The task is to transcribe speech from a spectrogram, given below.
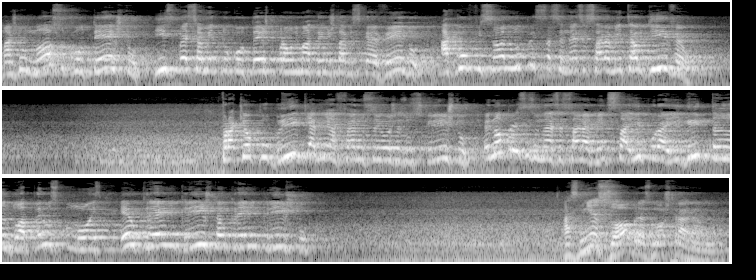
mas no nosso contexto, e especialmente no contexto para onde Mateus estava escrevendo, a confissão ela não precisa ser necessariamente audível. Para que eu publique a minha fé no Senhor Jesus Cristo, eu não preciso necessariamente sair por aí gritando a plenos pulmões: Eu creio em Cristo, eu creio em Cristo. As minhas obras mostrarão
